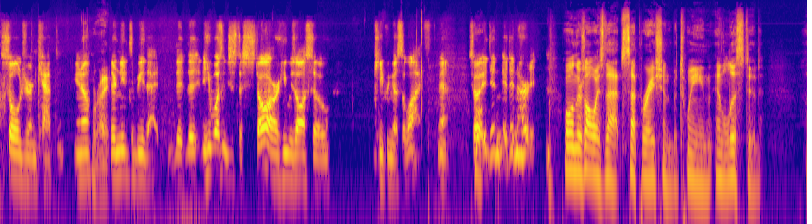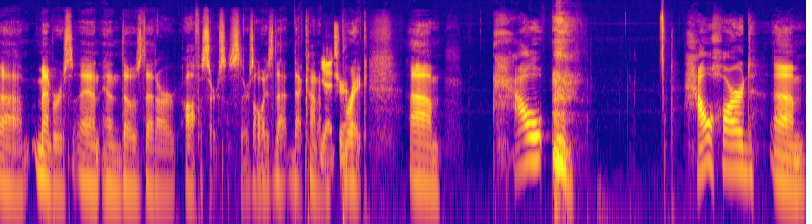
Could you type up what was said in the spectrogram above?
soldier and captain, you know? Right. There needed to be that. The, the, he wasn't just a star, he was also keeping us alive. Yeah. So well, it didn't it didn't hurt it. Well, and there's always that separation between enlisted uh, members and and those that are officers. So there's always that that kind of yeah, break. Um, how how hard? Um,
